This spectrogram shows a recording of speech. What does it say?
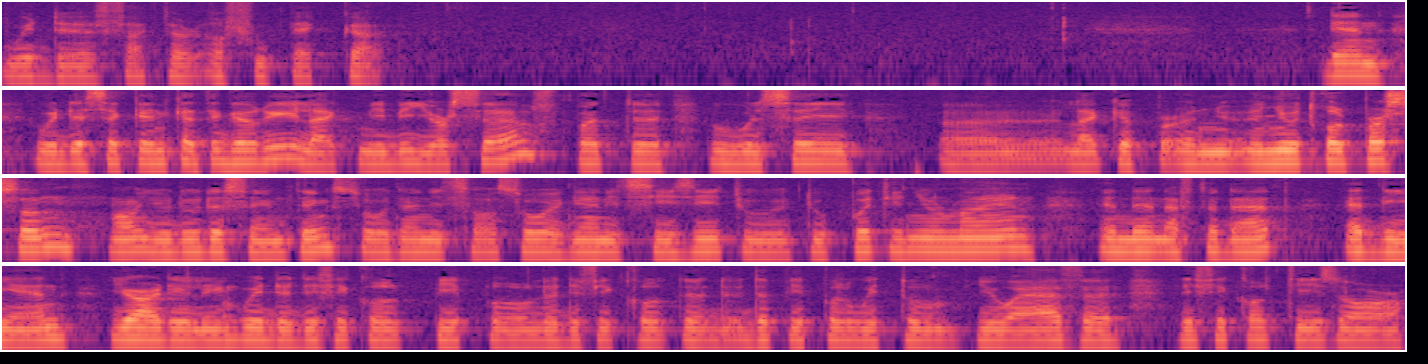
with the factor of upekkha. Then, with the second category, like maybe yourself, but uh, we will say uh, like a, a, neutral person, you do the same thing. So then it's also again it's easy to to put in your mind, and then after that at the end, you are dealing with the difficult people, the difficult, the, the, the people with whom you have uh, difficulties or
